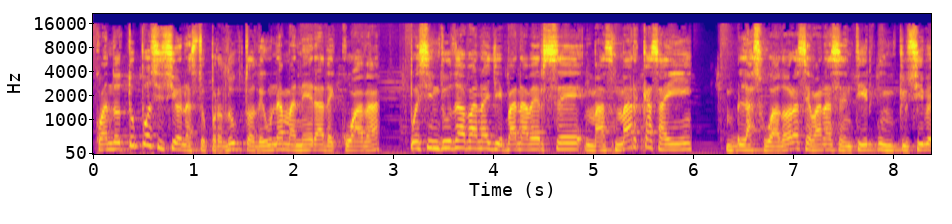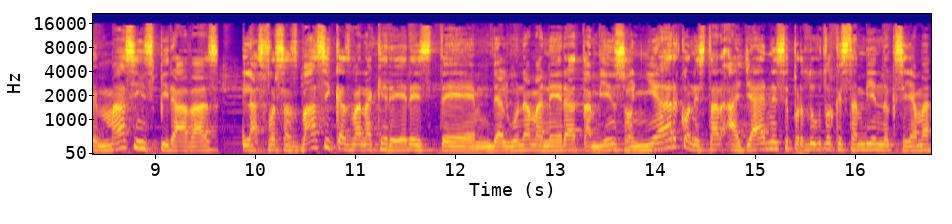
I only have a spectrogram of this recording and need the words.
Cuando tú posicionas tu producto de una manera adecuada, pues sin duda van a, van a verse más marcas ahí, las jugadoras se van a sentir inclusive más inspiradas, las fuerzas básicas van a querer este de alguna manera también soñar con estar allá en ese producto que están viendo que se llama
